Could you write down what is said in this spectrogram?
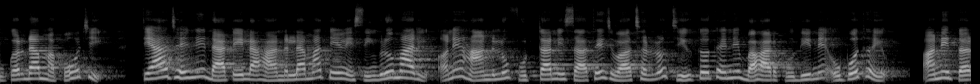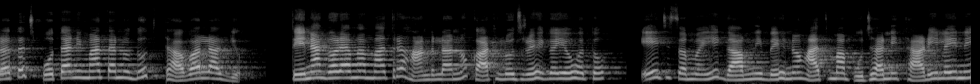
ઉકરડામાં પહોંચી. ત્યાં જઈને દાટેલા હાંડલામાં તેણે સિંગડું મારી અને હાંડલું ફૂટતાની સાથે જ વાછરડો જીવતો થઈને બહાર કૂદીને ઊભો થયો અને તરત જ પોતાની માતાનું દૂધ ધાવવા લાગ્યો. તેના ગળામાં માત્ર હાંડલાનો કાઠલો જ રહી ગયો હતો. એ જ સમયે ગામની બહેનો હાથમાં પૂજાની થાળી લઈને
